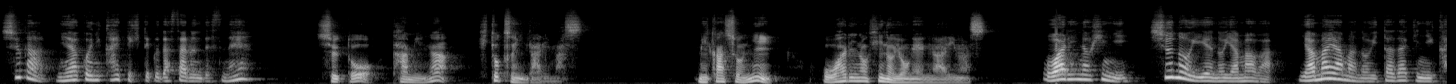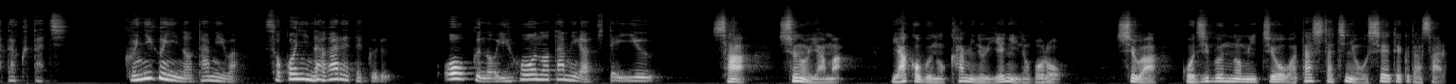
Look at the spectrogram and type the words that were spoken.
主が都に帰ってきてくださるんですね。主と民が一つになります。三箇所に終わりの日の予言があります。終わりの日に、主の家の山は山々の頂に固く立ち、国々の民はそこに流れてくる。多くの違法の民が来て言う。さあ、主の山、ヤコブの神の家に登ろう。主はご自分の道を私たちに教えてくださる。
